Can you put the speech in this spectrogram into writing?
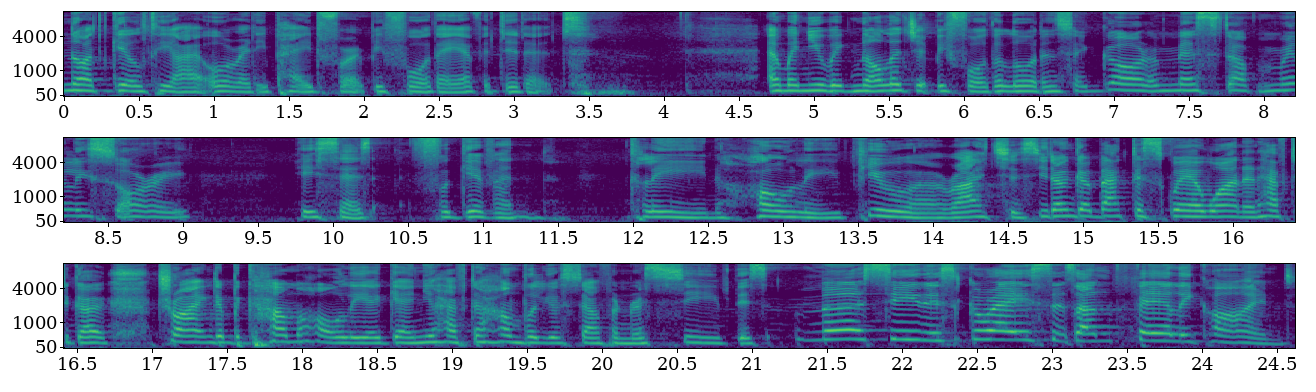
Not guilty, I already paid for it before they ever did it. And when you acknowledge it before the Lord and say, God, I'm messed up, I'm really sorry, He says, forgiven, clean, holy, pure, righteous. You don't go back to square one and have to go trying to become holy again. You have to humble yourself and receive this mercy, this grace that's unfairly kind.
